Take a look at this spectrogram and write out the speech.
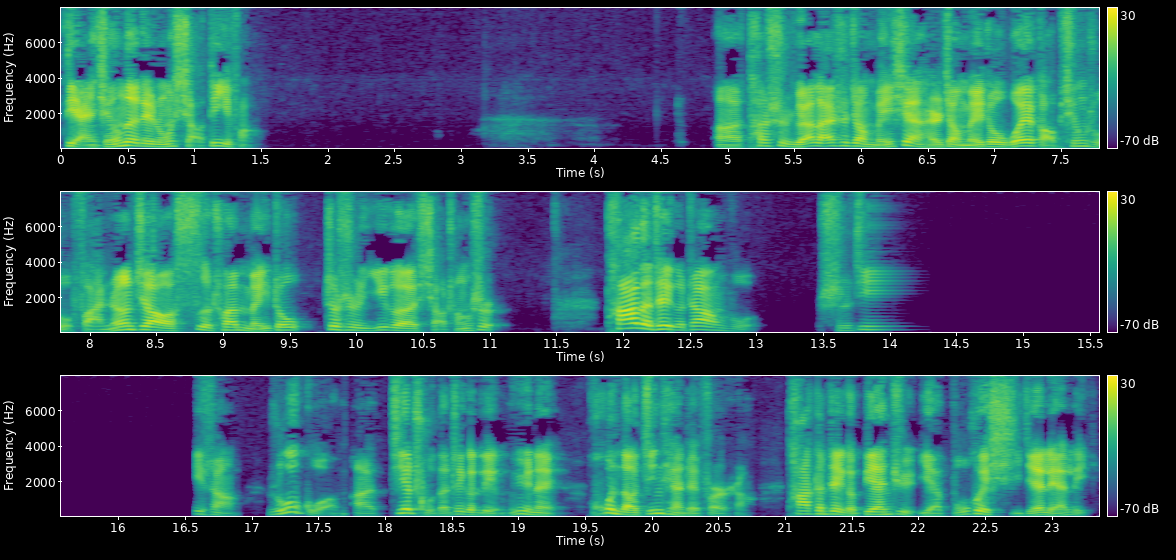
典型的这种小地方。啊，他是原来是叫眉县还是叫眉州，我也搞不清楚，反正叫四川眉州，这是一个小城市。她的这个丈夫，实际上如果啊接触的这个领域内混到今天这份上，他跟这个编剧也不会喜结连理。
